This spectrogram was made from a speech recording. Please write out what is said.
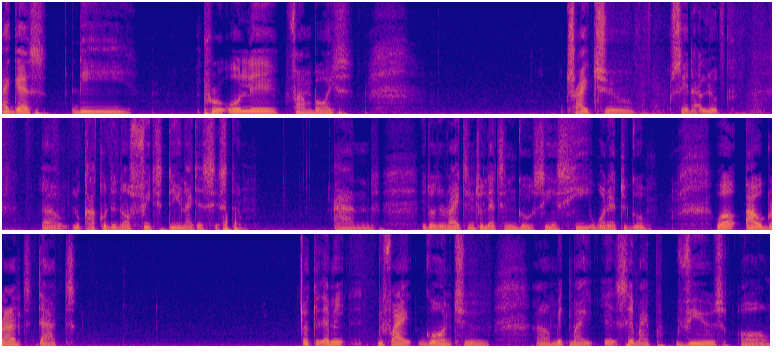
I guess the pro Ole fanboys try to say that look, um, Lukaku did not fit the United system, and it was the right thing to let him go since he wanted to go. Well, I'll grant that. Okay, let me before I go on to uh, make my uh, say my views or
